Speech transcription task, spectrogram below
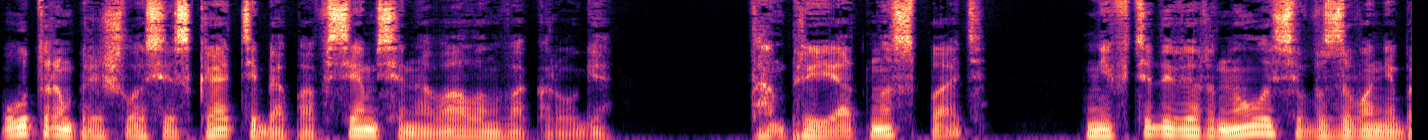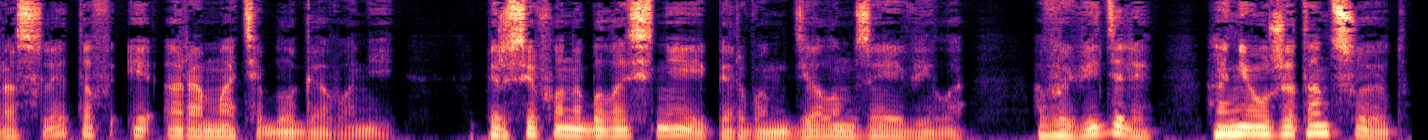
Утром пришлось искать тебя по всем сеновалам в округе. Там приятно спать». Нефтида вернулась в звоне браслетов и аромате благовоний. Персифона была с ней и первым делом заявила. «Вы видели? Они уже танцуют».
